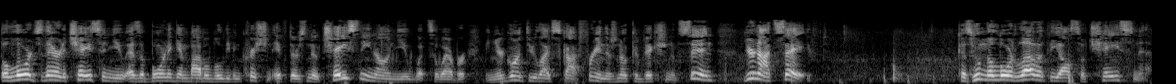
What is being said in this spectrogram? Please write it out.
the Lord's there to chasten you as a born again Bible believing Christian. If there's no chastening on you whatsoever, and you're going through life scot free and there's no conviction of sin, you're not saved. Because whom the Lord loveth, he also chasteneth.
